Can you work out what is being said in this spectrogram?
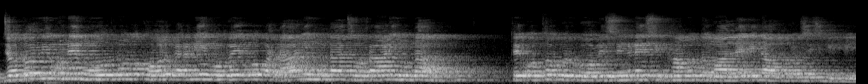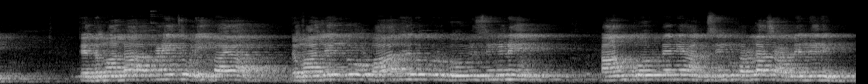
ਜਦੋਂ ਵੀ ਉਹਨੇ ਮੌਤ ਨੂੰ ਮਖੌਲ ਕਰਨੀ ਹੋਵੇ, ਉਹ ਵੱਡਾ ਨਹੀਂ ਹੁੰਦਾ, ਛੋਟਾ ਨਹੀਂ ਹੁੰਦਾ। ਤੇ ਉੱਥੋਂ ਗੁਰੂ ਗੋਬਿੰਦ ਸਿੰਘ ਨੇ ਸਿੱਖਾਂ ਨੂੰ ਦਮਾਲੇ ਦੀ ਦਾਤ ਕੋਸ਼ਿਸ਼ ਕੀਤੀ ਤੇ ਦਮਾਲਾ ਆਪਣੇ ਝੋਲੀ ਪਾਇਆ। ਦਮਾਲੇ ਤੋਂ ਬਾਅਦ ਜਦੋਂ ਗੁਰੂ ਗੋਬਿੰਦ ਸਿੰਘ ਨੇ ਆਮ ਤੌਰ ਤੇ ਨਿਹੰਗ ਸਿੰਘ ਫਰਲਾ ਛੱਡ ਲੈਂਦੇ ਨੇ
